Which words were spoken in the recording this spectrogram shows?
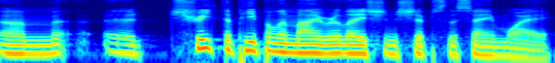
um, uh, treat the people in my relationships the same way.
